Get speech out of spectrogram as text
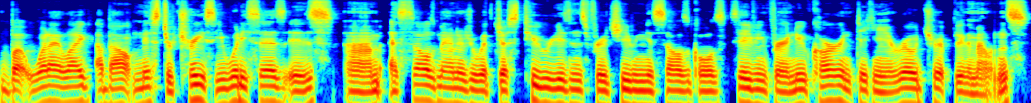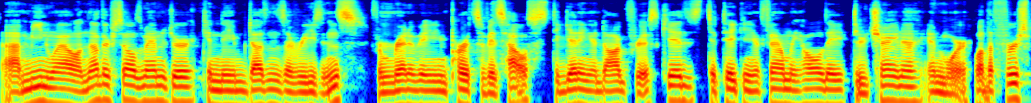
but what I like about Mr. Tracy, what he says is um, a sales manager with just two reasons for achieving his sales goals, saving for a new car and taking a road trip through the mountains. Uh, meanwhile, another sales manager can name dozens dozens of reasons, from renovating parts of his house to getting a dog for his kids to taking a family holiday through China and more. While the first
